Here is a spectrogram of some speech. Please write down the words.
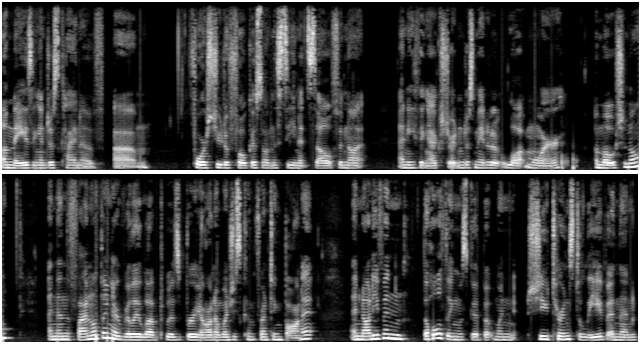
amazing and just kind of um, forced you to focus on the scene itself and not anything extra and just made it a lot more emotional. And then the final thing I really loved was Brianna when she's confronting Bonnet. And not even the whole thing was good, but when she turns to leave and then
